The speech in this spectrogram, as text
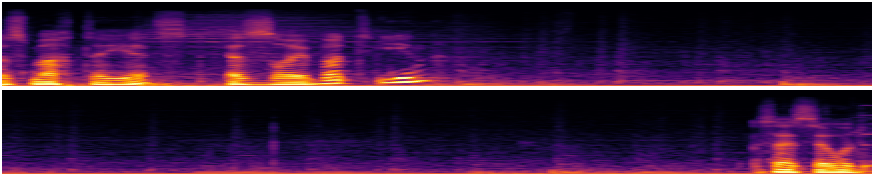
Was macht er jetzt? Er säubert ihn. Das heißt, er holt...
